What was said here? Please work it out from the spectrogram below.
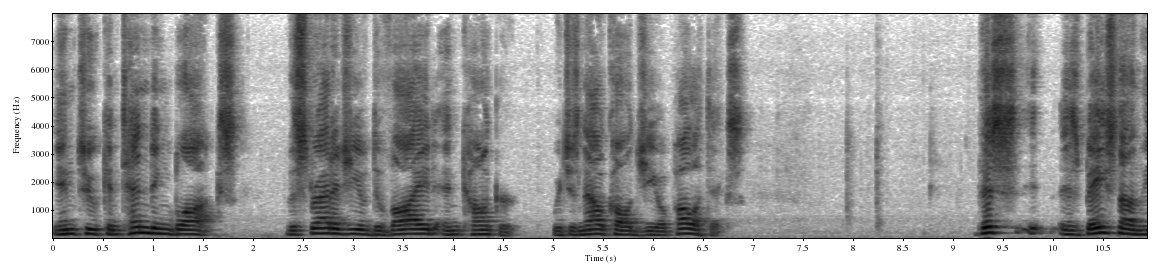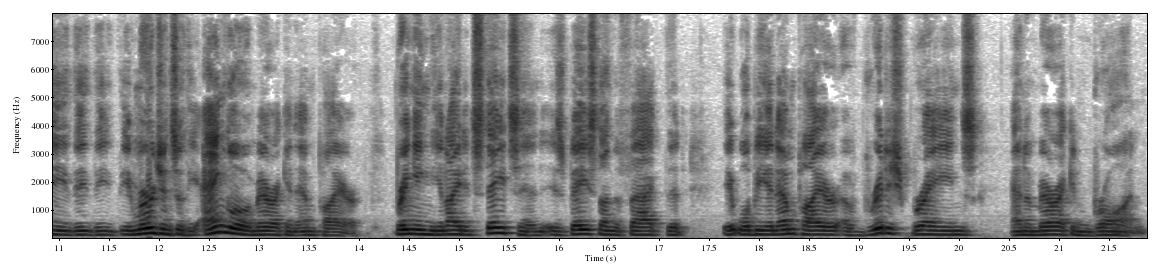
into contending blocks, the strategy of divide and conquer, which is now called geopolitics. This is based on the, the, the, the emergence of the Anglo American Empire. Bringing the United States in is based on the fact that it will be an empire of British brains and American brawn.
